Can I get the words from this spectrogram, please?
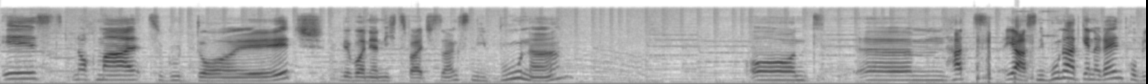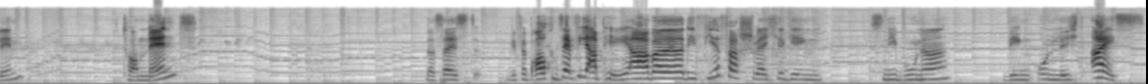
ist nochmal zu gut Deutsch. Wir wollen ja nichts falsch sagen. Snibuna. Und ähm, hat, ja, Snibuna hat generell ein Problem. Torment. Das heißt, wir verbrauchen sehr viel AP, aber die Vierfachschwäche gegen Snibuna wegen Unlicht Eis.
